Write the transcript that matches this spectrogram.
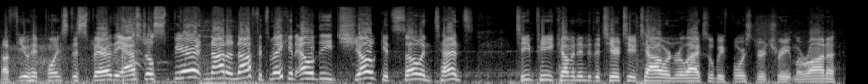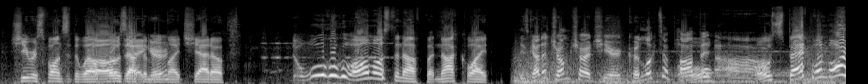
a few hit points to spare. The Astral Spirit, not enough. It's making LD choke. It's so intense. TP coming into the tier 2 tower and Relax will be forced to retreat. Mirana, she responds at the well, Oh, throws out the. Moonlight Shadow. Woohoo, almost enough, but not quite. He's got a drum charge here. Could look to pop oh, it. oh, spec, one more.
